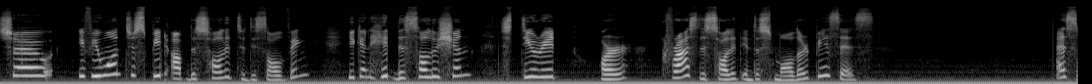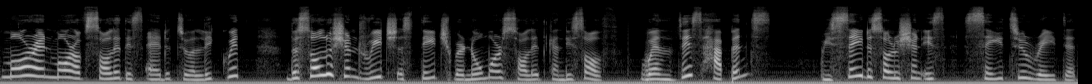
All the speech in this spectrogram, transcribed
So, if you want to speed up the solid to dissolving, you can heat the solution, stir it, or crush the solid into smaller pieces. As more and more of solid is added to a liquid, the solution reaches a stage where no more solid can dissolve. When this happens, we say the solution is saturated.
